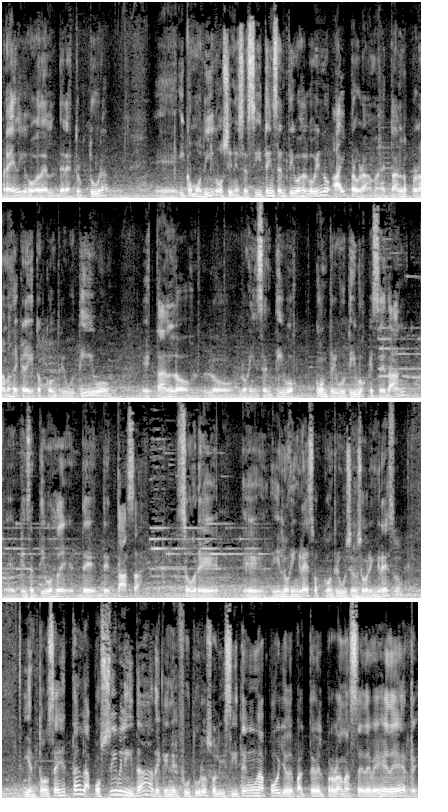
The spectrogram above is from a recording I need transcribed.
predio o del, de la estructura eh, y como digo, si necesita incentivos del gobierno, hay programas. Están los programas de créditos contributivos, están los, los, incentivos contributivos que se dan, eh, incentivos de, de, tasas sobre eh, los ingresos, contribución sobre ingresos. Y entonces está la posibilidad de que en el futuro soliciten un apoyo de parte del programa CDBGDR,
